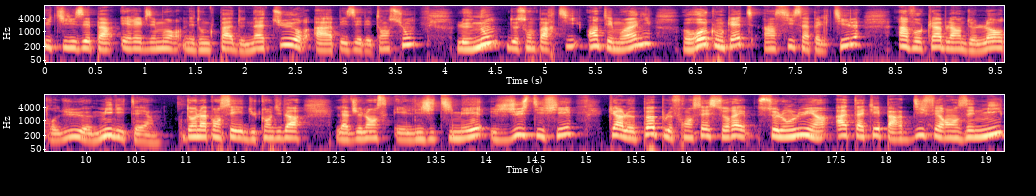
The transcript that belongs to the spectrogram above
utilisée par Éric Zemmour n'est donc pas de nature à apaiser les tensions. Le nom de son parti en témoigne. Reconquête, ainsi s'appelle-t-il, invocable hein, de l'ordre du militaire. Dans la pensée du candidat, la violence est légitimée, justifiée, car le peuple français serait, selon lui, hein, attaqué par différents ennemis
